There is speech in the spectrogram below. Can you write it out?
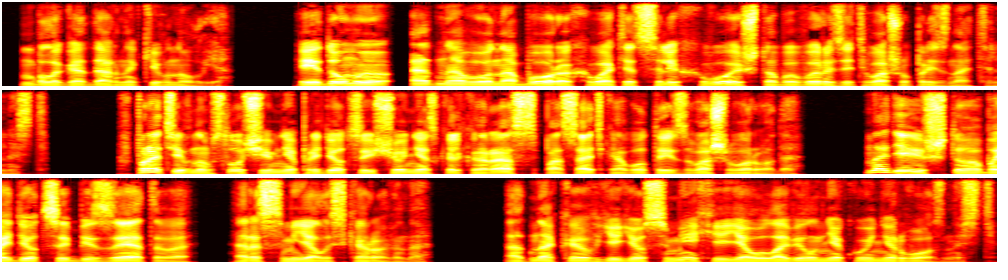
— благодарно кивнул я. «И думаю, одного набора хватит с лихвой, чтобы выразить вашу признательность. В противном случае мне придется еще несколько раз спасать кого-то из вашего рода. «Надеюсь, что обойдется без этого», — рассмеялась Коровина. Однако в ее смехе я уловил некую нервозность.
